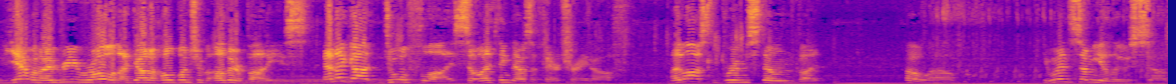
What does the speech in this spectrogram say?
Yeah, when I re-rolled, I got a whole bunch of other buddies. And I got dual flies, so I think that was a fair trade-off. I lost Brimstone, but... Oh well. You win some, you lose some.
